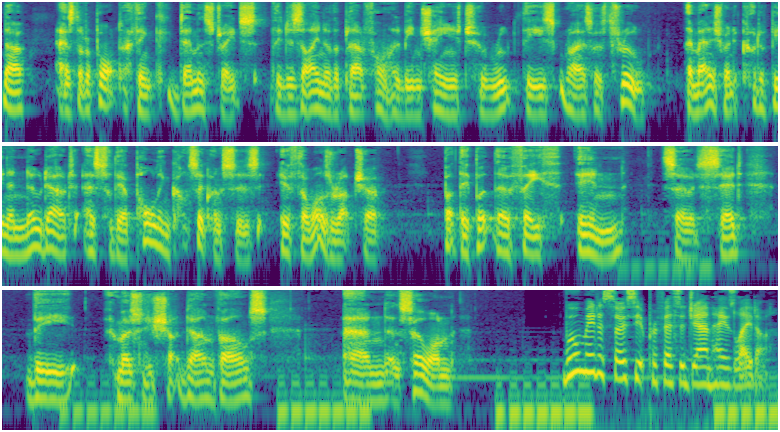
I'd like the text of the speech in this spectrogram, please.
Now, as the report, I think, demonstrates, the design of the platform had been changed to route these risers through. The management could have been in no doubt as to the appalling consequences if there was rupture, but they put their faith in, so it's said, the emergency shutdown valves and, and so on. We'll meet Associate Professor Jan Hayes later,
